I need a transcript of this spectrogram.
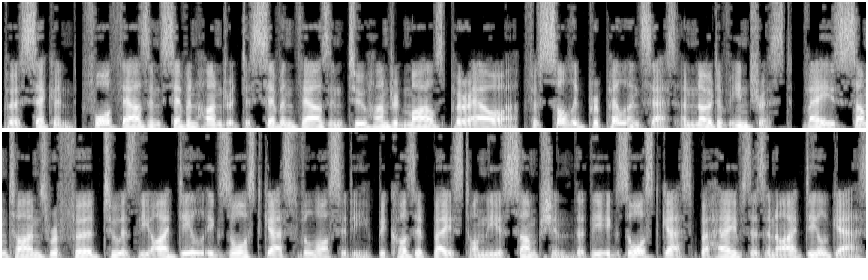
per second, 4700 to 7200 miles per hour for solid propellants. As a note of interest, VE is sometimes referred to as the ideal exhaust gas velocity because it based on the assumption that the exhaust gas behaves as an ideal gas.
